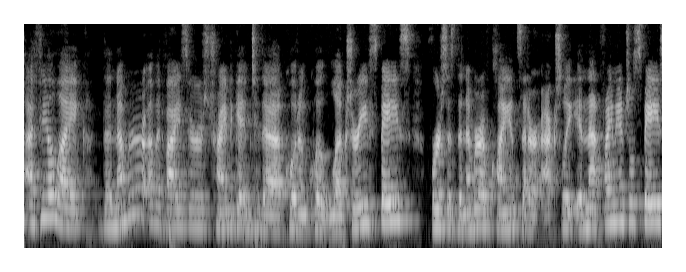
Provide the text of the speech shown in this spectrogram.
I feel like the number of advisors trying to get into the quote unquote luxury space versus the number of clients that are actually in that financial space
